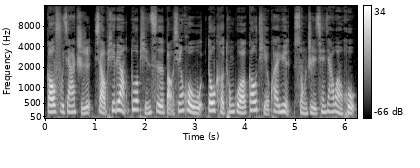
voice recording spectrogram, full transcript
高附加值、小批量、多频次保鲜货物都可通过高铁快运送至千家万户。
